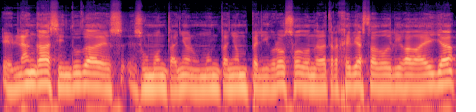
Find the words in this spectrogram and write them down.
El Nanga, sin duda, es, es un montañón, un montañón peligroso donde la tragedia ha estado ligada a ella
